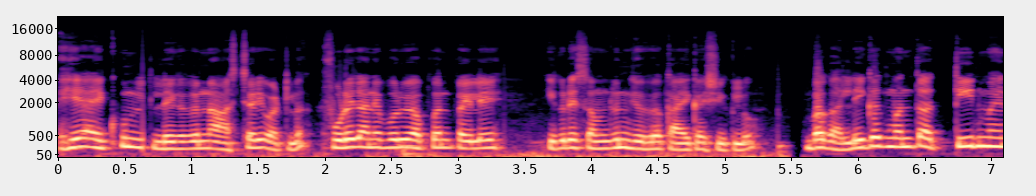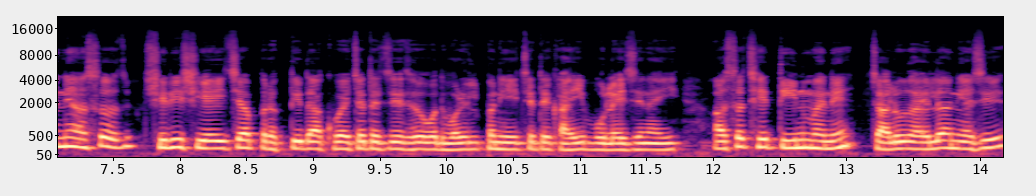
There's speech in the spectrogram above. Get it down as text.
हे ऐकून लेखकांना आश्चर्य वाटलं. पुढे जाण्यापूर्वी आपण पहिले इकडे समजून घेऊया काय काय शिकलो. बघा लेखक म्हणतात तीन महिने असंच शिरीष यायच्या प्रगती दाखवायच्या त्याच्यासोबत वडील पण यायचे ते काही बोलायचे नाही. असंच हे तीन महिने चालू राहिलं आणि असे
